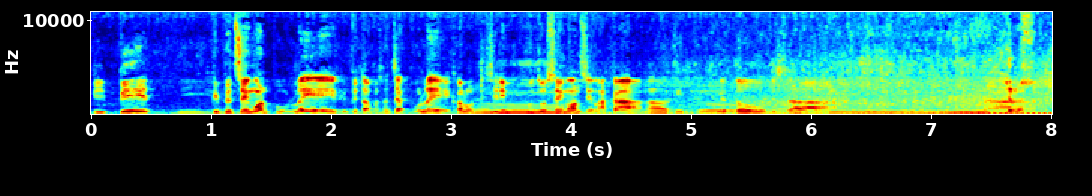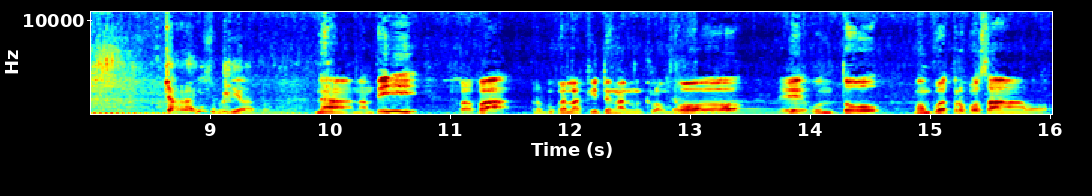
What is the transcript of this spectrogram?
bibit. Iya. Bibit sengon boleh, bibit apa saja boleh. Kalau di sini Hmm. butuh sengon silakan. Oh gitu. Itu bisa. Nah. Terus caranya seperti apa? Nah, nanti Bapak rembukan lagi dengan kelompok eh, untuk membuat proposal.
